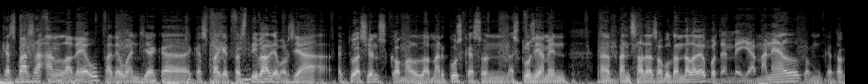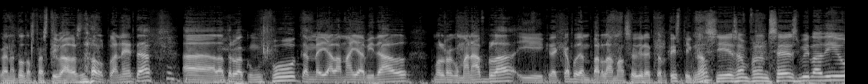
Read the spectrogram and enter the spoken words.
que es basa en la veu. Fa 10 anys ja que, que es fa aquest festival. Llavors hi ha actuacions com el de Marcús, que són exclusivament eh, pensades al voltant de la veu, però també hi ha Manel, com que toquen a tots els festivals del planeta, eh, la Trova Kung Fu, també hi ha la Maia Vidal, molt recomanable, i crec que podem parlar amb el seu director artístic, no? Sí, és en Francesc Viladiu.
